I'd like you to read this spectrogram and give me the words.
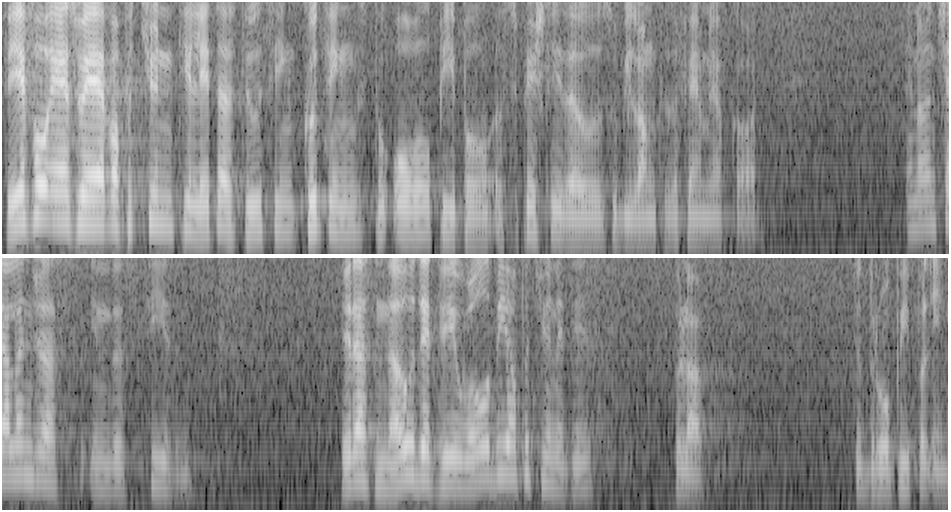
Therefore, as we have opportunity, let us do thing, good things to all people, especially those who belong to the family of God. And on challenge us in this season. Let us know that there will be opportunities to love, to draw people in,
